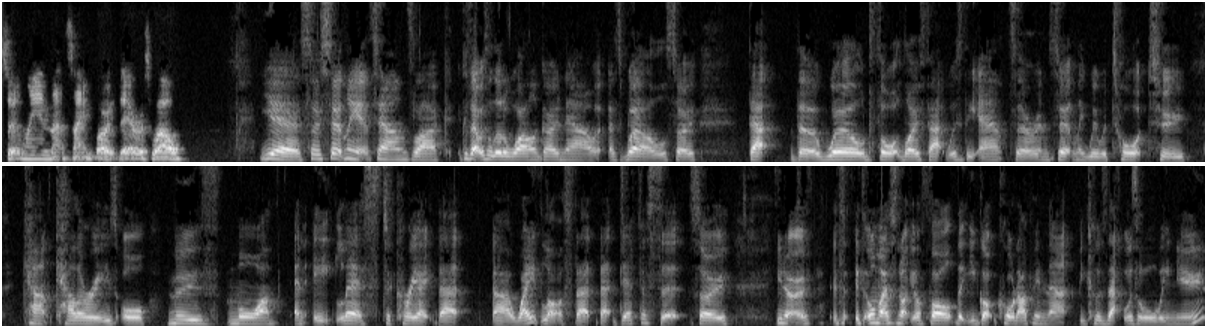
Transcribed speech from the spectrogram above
certainly in that same boat there as well. Yeah, so certainly it sounds like because that was a little while ago now as well. So that the world thought low fat was the answer, and certainly we were taught to count calories or move more and eat less to create that uh, weight loss, that that deficit. So you know, it's, it's almost not your fault that you got caught up in that because that was all we knew,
